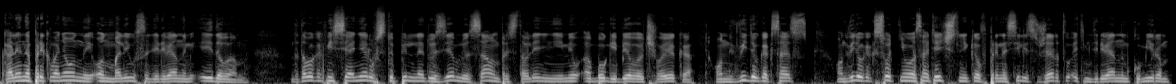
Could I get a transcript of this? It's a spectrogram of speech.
Колено преклоненный, он молился деревянным идолам. До того, как миссионеры вступили на эту землю, сам он представления не имел о Боге белого человека. Он видел, как, со... он видел, как сотни его соотечественников приносились в жертву этим деревянным кумирам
